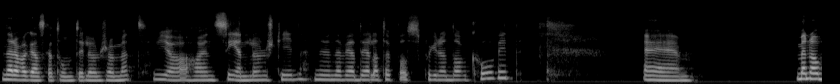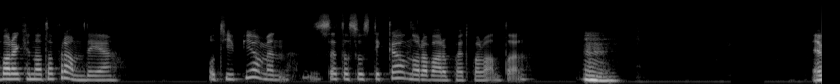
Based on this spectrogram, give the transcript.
när det var ganska tomt i lunchrummet. Jag har en sen lunchtid nu när vi har delat upp oss på grund av covid. Eh, men att bara kunna ta fram det och typ ja men sätta sig och sticka några varv på ett par vantar. Mm. Ja.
